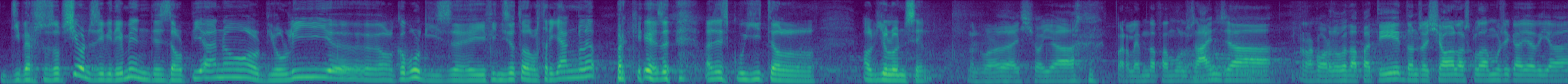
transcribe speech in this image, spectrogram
diverses opcions, evidentment, des del piano, el violí, eh, el que vulguis, eh, i fins i tot el triangle, perquè has, has escollit el, el violoncel. Doncs bueno, d'això ja parlem de fa molts anys, ja recordo de petit, doncs això a l'escola de música hi havia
